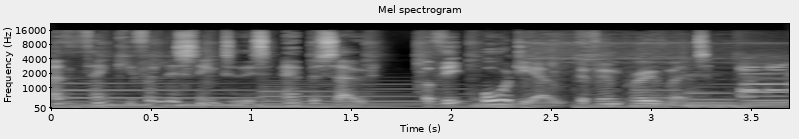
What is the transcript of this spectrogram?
and thank you for listening to this episode of the Art of Improvement.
